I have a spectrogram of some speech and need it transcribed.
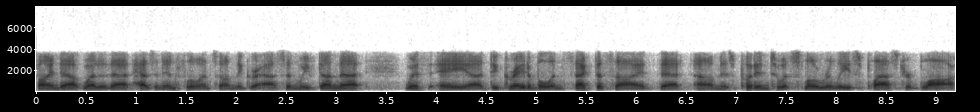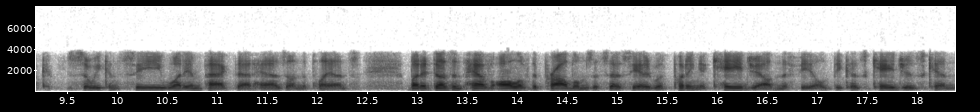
find out whether that has an influence on the grass. And we've done that with a uh, degradable insecticide that um, is put into a slow release plaster block so we can see what impact that has on the plants but it doesn't have all of the problems associated with putting a cage out in the field because cages can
